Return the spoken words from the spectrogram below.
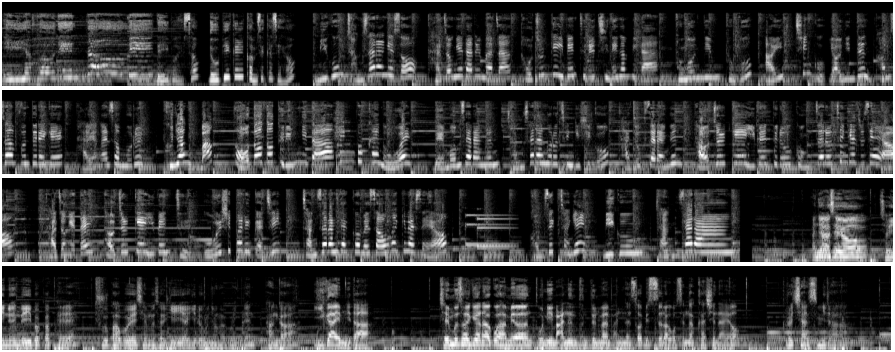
이어폰인 노빅. 네이버에서 노빅을 검색하세요. 미궁 장사랑에서 가정의 달을 맞아 더 줄게 이벤트를 진행합니다. 부모님, 부부, 아이, 친구, 연인 등 감사한 분들에게 다양한 선물을 그냥 막 더더더 드립니다. 행복한 5월 내 몸 사랑은 장사랑으로 챙기시고 가족 사랑은 더 줄게 이벤트로 공짜로 챙겨주세요. 가정의 달 더 줄게 이벤트 5월 18일까지 장사랑닷컴에서 확인하세요. 검색창에 미궁 장사랑 안녕하세요. 저희는 네이버 카페 두 바보의 재무설계 이야기를 운영하고 있는 방가 이가입니다. 재무설계라고 하면 돈이 많은 분들만 받는 서비스라고 생각하시나요? 그렇지 않습니다.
